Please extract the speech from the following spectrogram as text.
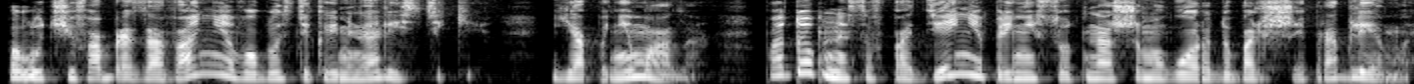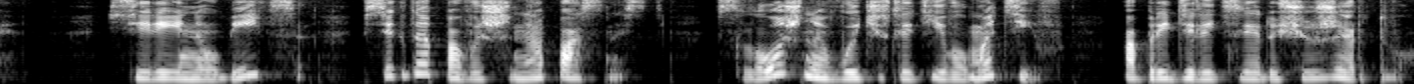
Получив образование в области криминалистики, я понимала, подобные совпадения принесут нашему городу большие проблемы. Серийный убийца всегда повышенная опасность. Сложно вычислить его мотив, определить следующую жертву.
